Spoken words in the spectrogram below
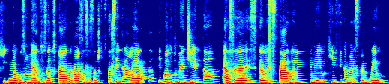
que em alguns momentos, né, tu tá com aquela sensação de que tu tá sempre alerta, e quando tu medita, essa, esse teu estado, ele meio que fica mais tranquilo.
